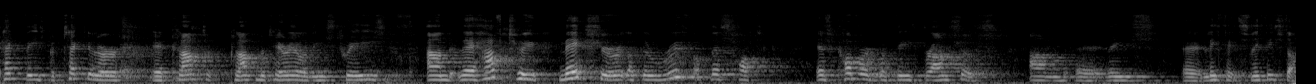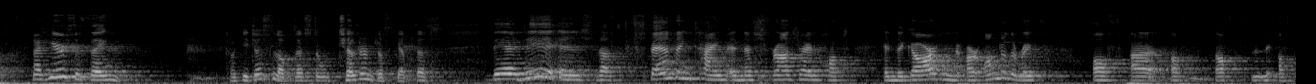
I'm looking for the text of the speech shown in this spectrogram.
pick these particular uh, plant, plant material of these trees, and they have to make sure that the roof of this hut is covered with these branches and uh, these uh, leafy, stuff. Now, here's the thing. Don't you just love this? Don't children just get this? The idea is that spending time in this fragile hut in the garden or under the roof of, uh, of, of, of,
